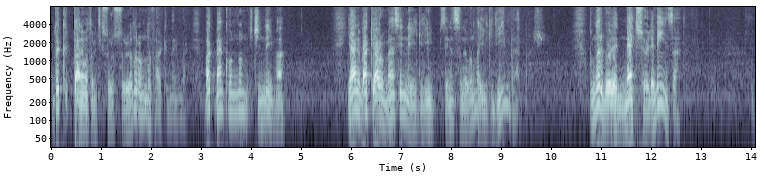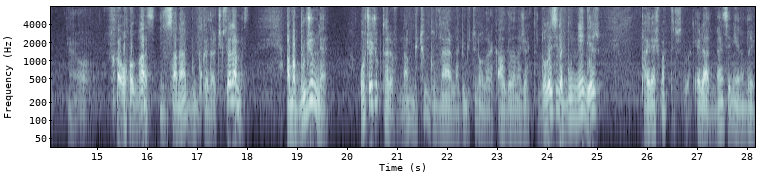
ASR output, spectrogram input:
Burada 40 tane matematik sorusu soruyorlar. Onun da farkındayım bak. Bak ben konunun içindeyim ha. Yani bak yavrum ben seninle ilgiliyim. Senin sınavınla ilgiliyim ben var. Bunları böyle net söylemeyin zaten. Yani o olmaz. İnsana bu bu kadar açık söylenmez. Ama bu cümle o çocuk tarafından bütün bunlarla bir bütün olarak algılanacaktır. Dolayısıyla bu nedir? Paylaşmaktır işte bak evladım ben senin yanındayım.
